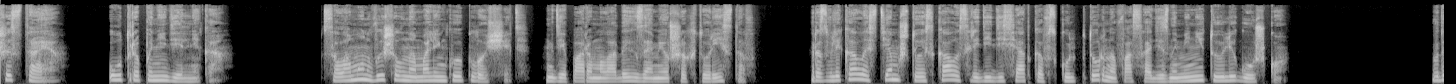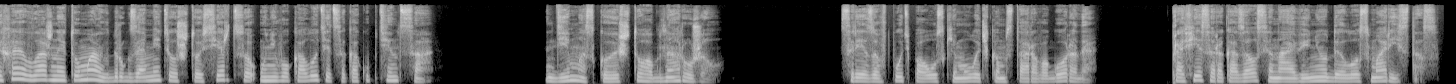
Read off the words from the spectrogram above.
Шестая. Утро понедельника. Соломон вышел на маленькую площадь, где пара молодых замерзших туристов развлекалась тем, что искала среди десятков скульптур на фасаде знаменитую лягушку. Вдыхая влажный туман, вдруг заметил, что сердце у него колотится, как у птенца. Димас кое-что обнаружил. Срезав путь по узким улочкам старого города, профессор оказался на авеню де Лос Маристас —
